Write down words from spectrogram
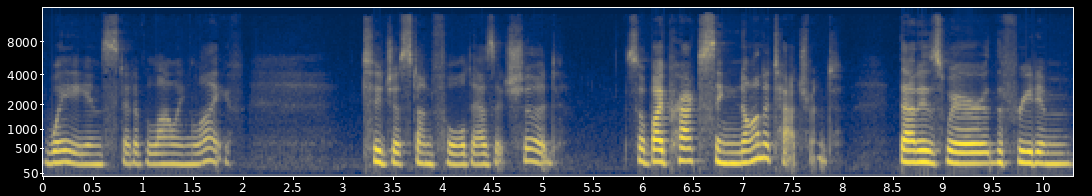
way instead of allowing life to just unfold as it should. So by practicing non-attachment, that is where the freedom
